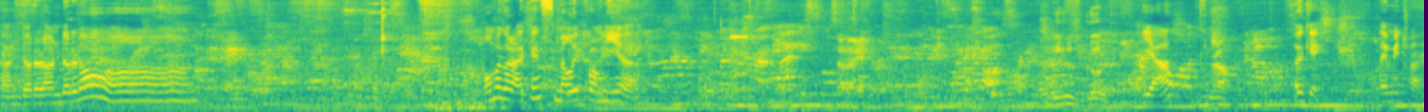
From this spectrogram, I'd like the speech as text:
Dun, dun, dun, dun. Oh my god, I can smell it from here. This is good. Yeah? Yeah. Okay, let me try.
